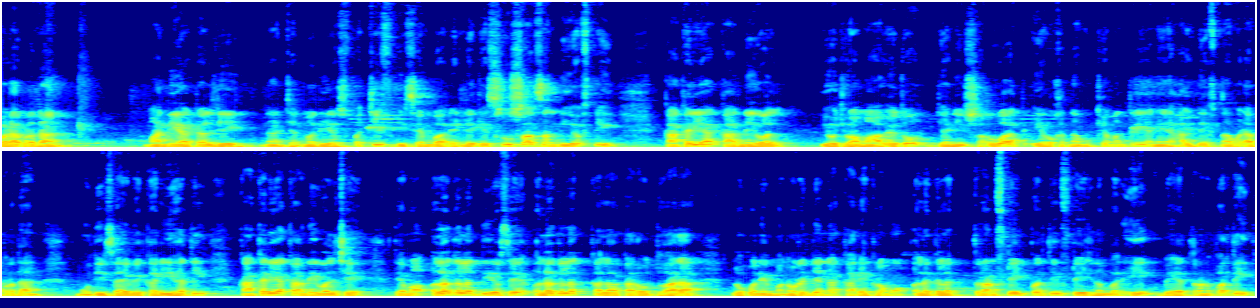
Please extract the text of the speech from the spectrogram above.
વડાપ્રધાન માનનીય અટલજીના જન્મદિવસ પચીસ ડિસેમ્બર એટલે કે સુશાસન દિવસથી કાંકરિયા કાર્નિવલ યોજવામાં આવ્યો હતો. જેની શરૂઆત એ વખતના મુખ્યમંત્રી અને હાલ દેશના વડાપ્રધાન મોદી સાહેબે કરી હતી. કાંકરિયા કાર્નિવલ છે. તેમાં અલગ અલગ દિવસે અલગ અલગ કલાકારો દ્વારા લોકોને મનોરંજનના કાર્યક્રમો અલગ અલગ ત્રણ સ્ટેજ પરથી સ્ટેજ નંબર એક, બે, ત્રણ પરથી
